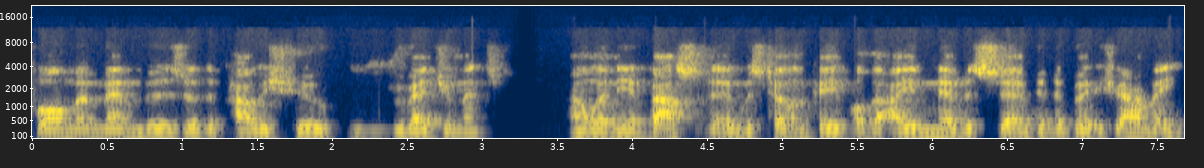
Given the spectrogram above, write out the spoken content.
former members of the parachute regiment. And when the ambassador was telling people that I had never served in the British Army,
